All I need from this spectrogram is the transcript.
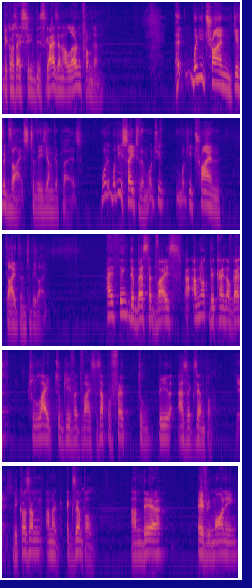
because I see these guys and I learn from them. When you try and give advice to these younger players, what, what do you say to them? What do you what do you try and guide them to be like? I think the best advice, I'm not the kind of guy to like to give advices. I prefer to be as example Yes. because I'm, I'm an example. I'm there every morning.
